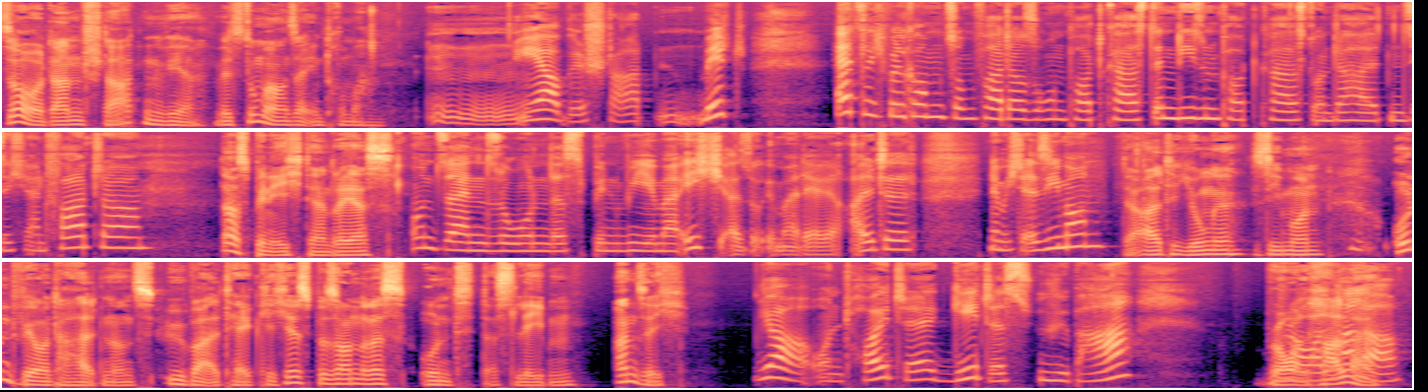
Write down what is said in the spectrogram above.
So, dann starten wir. Willst du mal unser Intro machen? Mm, Ja, wir starten mit. Herzlich willkommen zum Vater-Sohn-Podcast. In diesem Podcast unterhalten sich ein Vater Das bin ich, der Andreas, und sein Sohn. Das bin wie immer ich, also immer der Alte, nämlich der Simon. der alte Junge Simon. Und wir unterhalten uns über Alltägliches, Besonderes und das Leben an sich. Ja, und heute geht es über Brawlhalla.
